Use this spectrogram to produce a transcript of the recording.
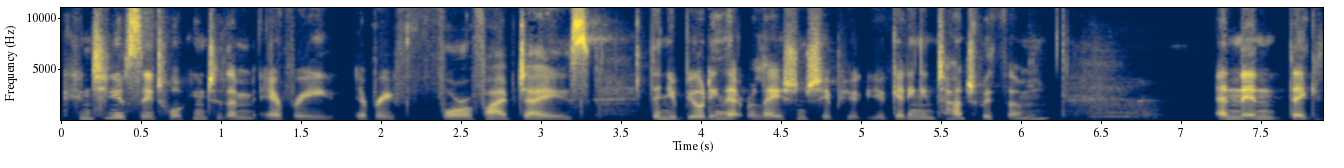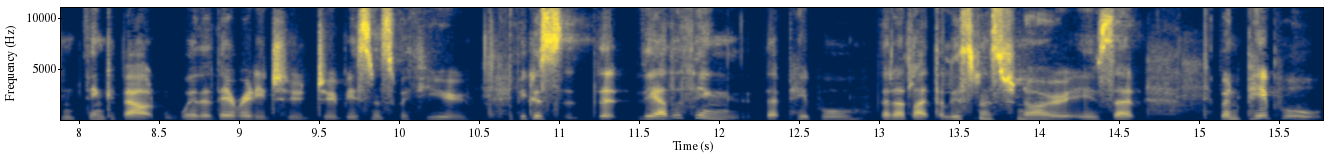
continuously talking to them every every four or five days, then you're building that relationship. You're, you're getting in touch with them, and then they can think about whether they're ready to do business with you. Because the, the other thing that people, that I'd like the listeners to know is that when people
